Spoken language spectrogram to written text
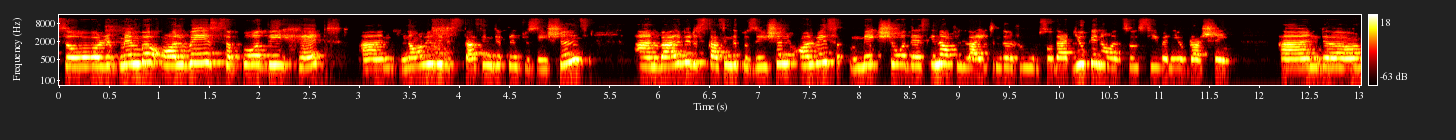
So remember, always support the head. And now we'll be discussing different positions. And while we're discussing the position, always make sure there's enough light in the room so that you can also see when you're brushing. And uh,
